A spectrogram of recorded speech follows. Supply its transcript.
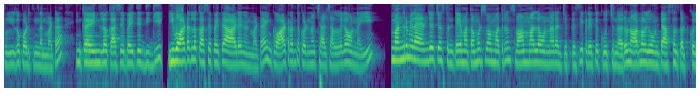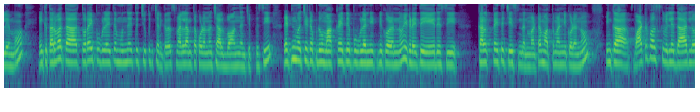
ఫుల్గా పడుతుందనమాట ఇంకా ఇందులో కాసేపు అయితే దిగి ఈ వాటర్లో కాసేపు అయితే ఆడానమాట ఇంక వాటర్ అంతా కూడా చాలా చల్లగా ఉన్నాయి. మేమందరం ఇలా ఎంజాయ్ చేస్తుంటే మా తమ్ముడు స్వామి మాత్రం స్వామి మాల్లో ఉన్నారని చెప్పేసి ఇక్కడైతే కూర్చున్నారు. నార్మల్గా ఉంటే అస్సలు తట్టుకోలేము. ఇంక తర్వాత తొరై పువ్వులు అయితే ముందైతే చూపించాను కదా స్మెల్ అంతా కూడాను చాలా బాగుందని చెప్పేసి. రిటర్న్ వచ్చేటప్పుడు మా అక్క అయితే పువ్వులన్నింటినీ కూడాను ఇక్కడైతే ఏరేసి కలెక్ట్ అయితే చేసిందనమాట మొత్తం అన్నీ కూడాను. ఇంకా వాటర్ ఫాల్స్కి వెళ్ళే దారిలో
